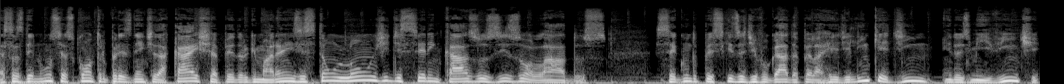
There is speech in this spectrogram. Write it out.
Essas denúncias contra o presidente da Caixa, Pedro Guimarães, estão longe de serem casos isolados. Segundo pesquisa divulgada pela rede LinkedIn em 2020,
